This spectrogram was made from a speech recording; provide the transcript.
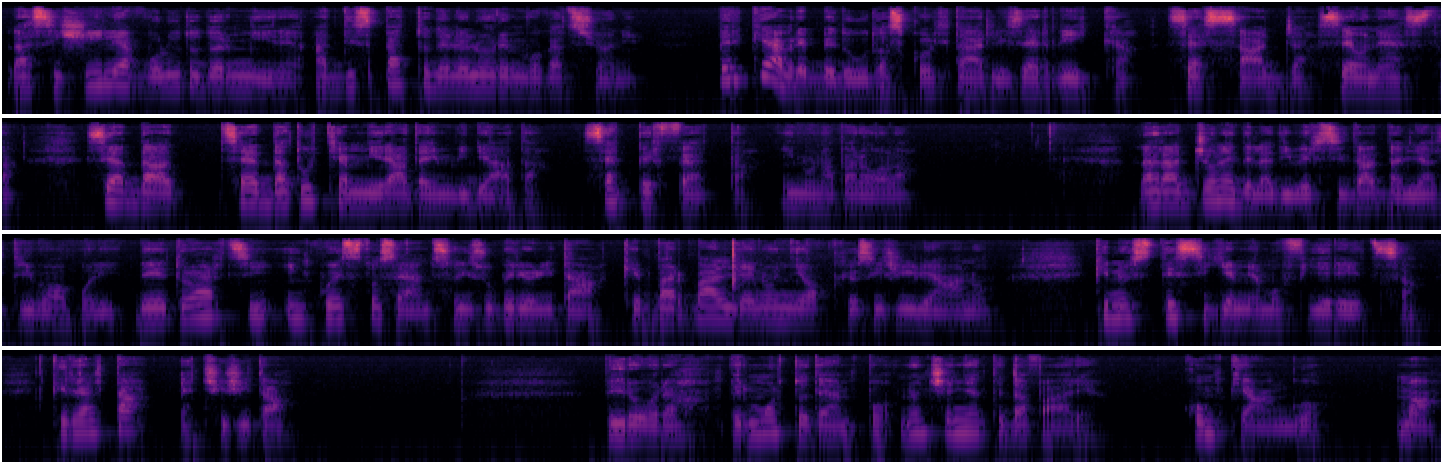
La Sicilia ha voluto dormire, a dispetto delle loro invocazioni. Perché avrebbe dovuto ascoltarli se è ricca, se è saggia, se è onesta, se è da, se è da tutti ammirata e invidiata, se è perfetta, in una parola? La ragione della diversità dagli altri popoli deve trovarsi in questo senso di superiorità che barbaglia in ogni occhio siciliano, che noi stessi chiamiamo fierezza, che in realtà è cecità. Per ora, per molto tempo, non c'è niente da fare. Compiango, ma,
